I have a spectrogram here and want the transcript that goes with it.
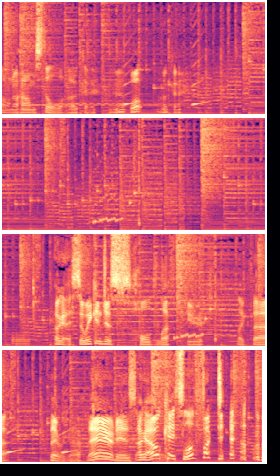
I don't know how I'm still okay. Yeah, well, okay. Okay, so we can just hold left here like that. There we go. There it is. Okay, okay, slow the fuck down.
